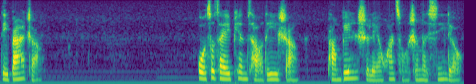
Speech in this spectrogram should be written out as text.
第八章，我坐在一片草地上，旁边是莲花丛生的溪流，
